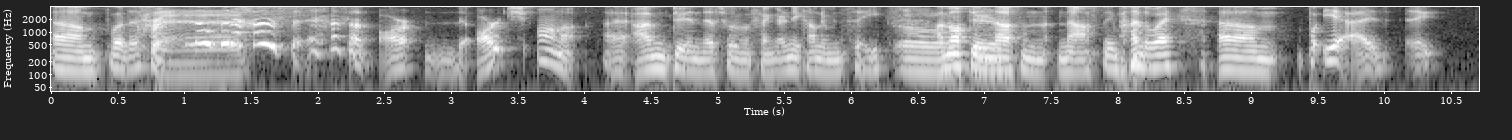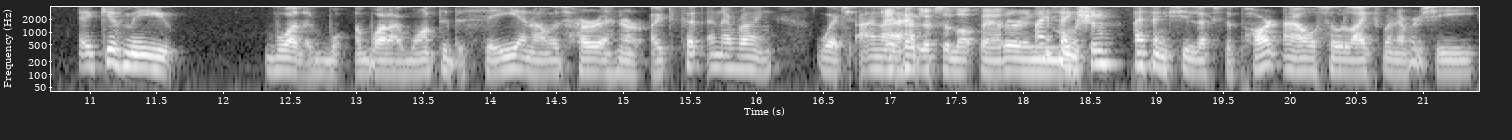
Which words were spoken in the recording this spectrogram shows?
Um, but it, no, but it has it has that art the arch on it. I, I'm doing this with my finger, and you can't even see. Oh, I'm not doing dear. nothing nasty, by the way. Um, but yeah, it, it, it gave me what what I wanted to see, and I was her in her outfit and everything. Which and I, I think have, looks a lot better in I think motion. I think she looks the part. I also liked whenever she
